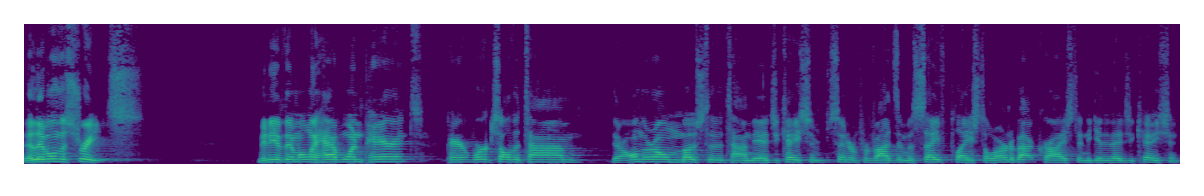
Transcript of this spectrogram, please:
They live on the streets. Many of them only have one parent. Parent works all the time. They're on their own most of the time. The education center provides them a safe place to learn about Christ and to get an education.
